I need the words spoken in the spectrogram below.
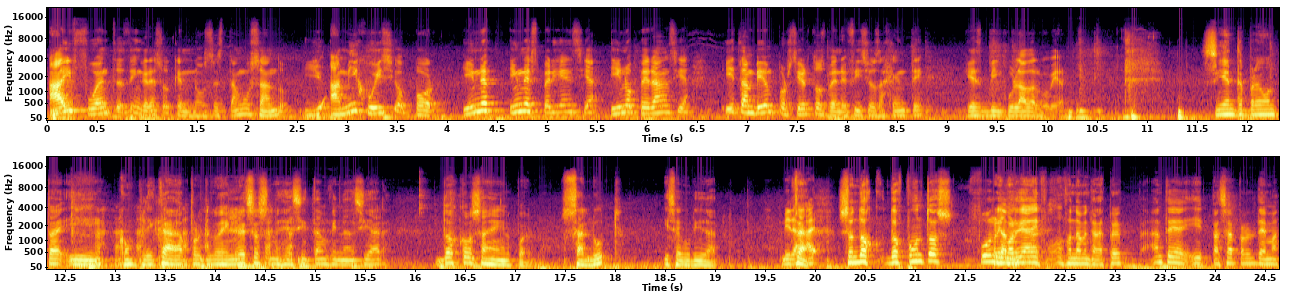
hay fuentes de ingreso que no se están usando, a mi juicio, por inexperiencia, inoperancia y también por ciertos beneficios a gente que es vinculado al gobierno. Siguiente pregunta y complicada, porque los ingresos necesitan financiar dos cosas en el pueblo, salud y seguridad. Mira, son dos, dos puntos primordiales y fundamentales. Pero antes de pasar por el tema,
